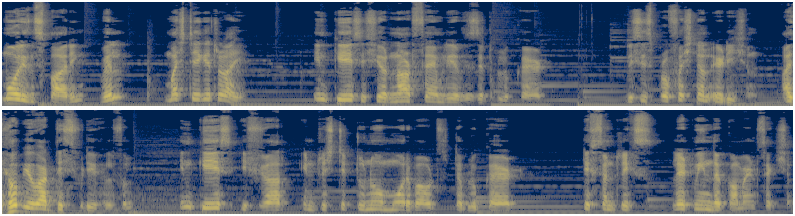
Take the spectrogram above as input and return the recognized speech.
more inspiring. Well, must take a try in case if you are not familiar with ZWCAD. This is professional edition. I hope you got this video helpful. In case if you are interested to know more about ZWCAD tips and tricks, let me in the comment section.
